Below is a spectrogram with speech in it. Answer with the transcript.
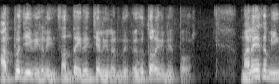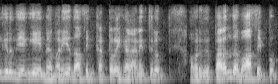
அற்பஜீவிகளின் சந்தை இறைச்சலிலிருந்து வெகு தொலைவில் நிற்பவர். மலையகம் இங்கிருந்து எங்கே என்ற மரியதாசின் கட்டுரைகள் அனைத்திலும் அவரது பரந்த வாசிப்பும்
